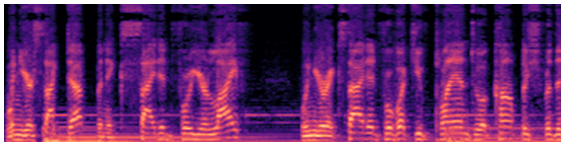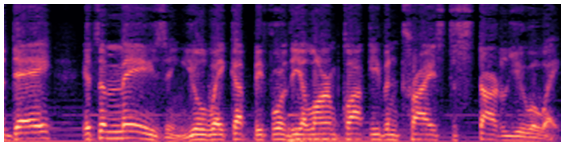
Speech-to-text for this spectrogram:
When you're psyched up and excited for your life, when you're excited for what you've planned to accomplish for the day, it's amazing you'll wake up before the alarm clock even tries to startle you awake.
